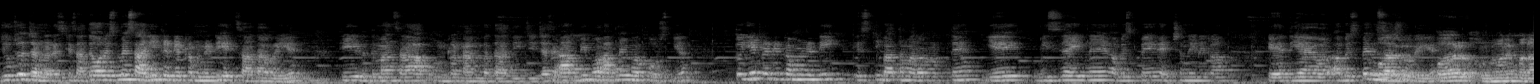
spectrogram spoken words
जो जो जर्नलिस्ट के साथ है और इसमें सारी क्रिकेट कम्युनिटी एक साथ आ रही है कि रिद्धिमान साहब, आप उनका नाम बता दीजिए। जैसे आप भी आपने भी बहुत फोर्स किया तो ये क्रिकेट कम्युनिटी इसकी बात हमारा रखते हैं। ये बीसीसीआई ने अब इस पे एक्शन लेने का कह दिया है और अब इस पे रिसर्च हो रही है। पर उन्होंने मना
